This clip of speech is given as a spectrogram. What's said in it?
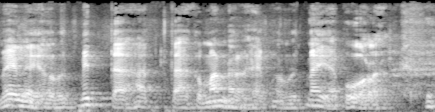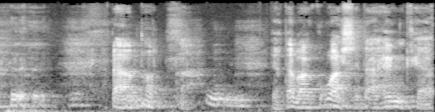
meillä ei ollut mitään hätää, kun Mannerheim on nyt meidän puolella. Tämä on totta. Ja tämä kuvasi sitä henkeä,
